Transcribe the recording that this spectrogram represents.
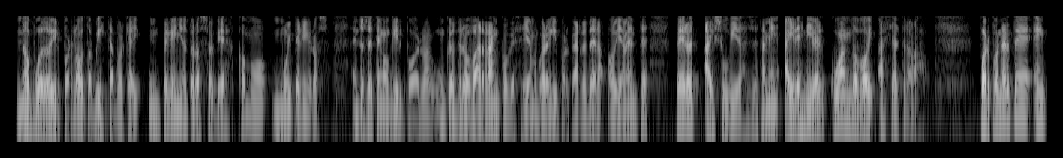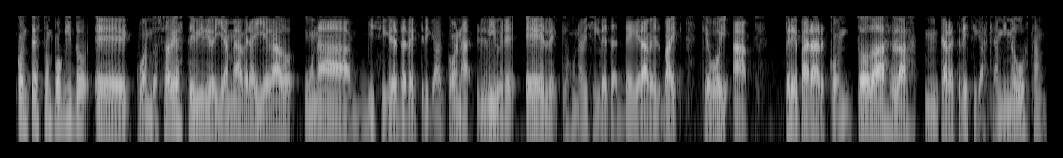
no puedo ir por la autopista porque hay un pequeño trozo que es como muy peligroso. Entonces tengo que ir por algún que otro barranco que se llama por aquí, por carretera, obviamente, pero hay subidas. Entonces también hay desnivel cuando voy hacia el trabajo. Por ponerte en contexto un poquito, eh, cuando salga este vídeo ya me habrá llegado una bicicleta eléctrica Kona Libre EL, que es una bicicleta de gravel bike que voy a preparar con todas las mm, características que a mí me gustan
